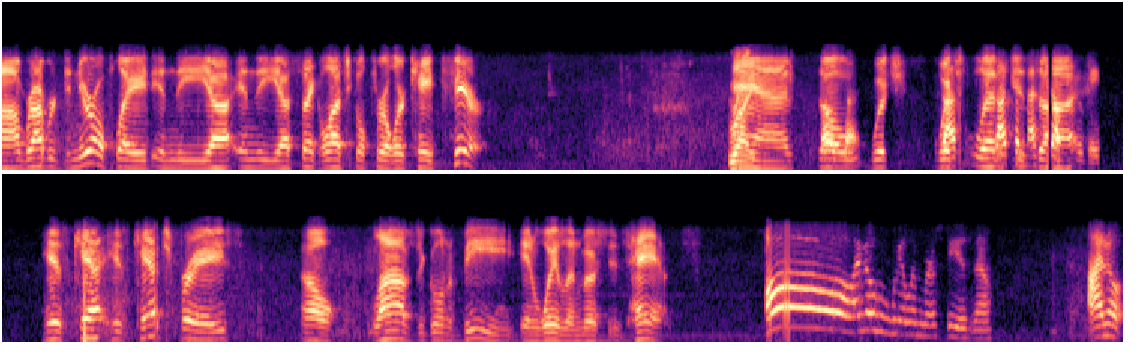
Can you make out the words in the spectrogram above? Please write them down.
uh, Robert De Niro played in the uh, in the uh, psychological thriller Cape Fear. Right. And so, Okay. which which that's, led that's his uh, his cat his catchphrase, "Oh, lives are going to be in Waylon Mercy's hands." Oh, I know who Waylon Mercy is now. I know.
